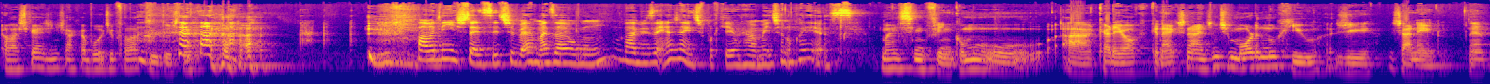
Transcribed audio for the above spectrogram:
Eu acho que a gente já acabou de falar tudo, né? Paulista. Se tiver mais algum, avisem a gente, porque eu realmente não conheço. Mas enfim, como a Carioca Connection, a gente mora no Rio de Janeiro, né?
